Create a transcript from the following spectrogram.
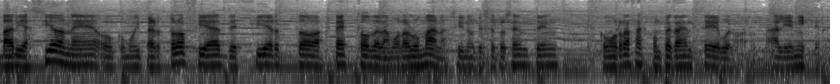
variaciones o como hipertrofias de ciertos aspectos de la moral humana, sino que se presenten como razas completamente, bueno, alienígenas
